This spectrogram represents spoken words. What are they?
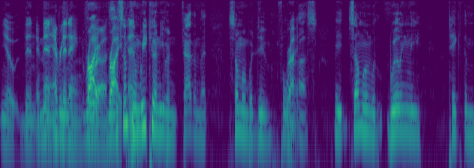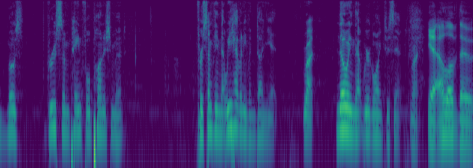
you know, than It meant than- than everything for right, us. right. It's something and- we couldn't even fathom that someone would do for Right. us. I mean, someone would willingly take the most gruesome, painful punishment for something that we haven't even done yet, right, knowing that we're going to sin. right. Yeah, I love though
